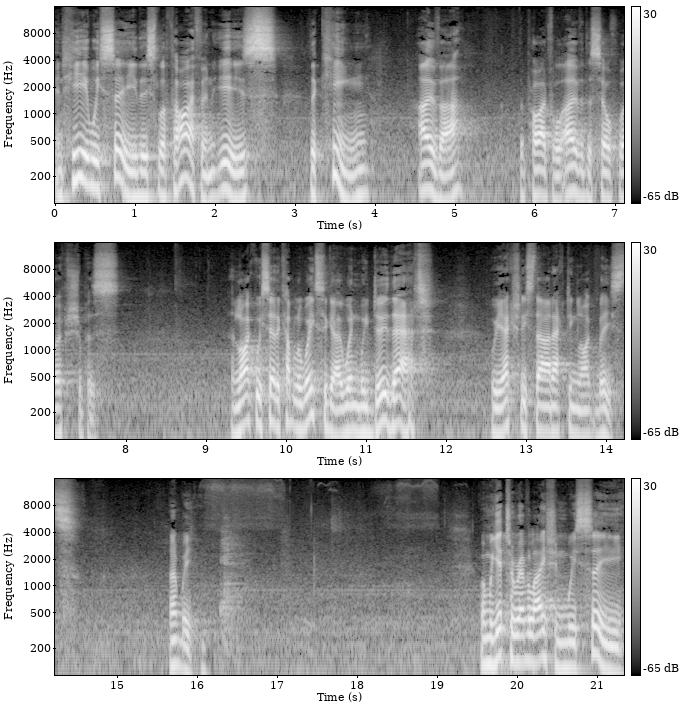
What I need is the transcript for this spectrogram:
And here we see this Leviathan is the king over the prideful, over the self worshippers. And like we said a couple of weeks ago, when we do that, we actually start acting like beasts, don't we? When we get to Revelation, we see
